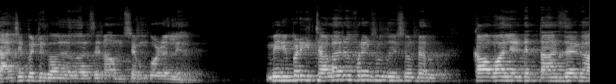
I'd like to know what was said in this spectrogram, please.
దాచిపెట్టుకోవాల్సిన అంశం కూడా లేదు. మీరు ఇప్పటికి చాలా రెఫరెన్స్లు చూసి ఉంటారు. కావాలి అంటే తాజాగా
